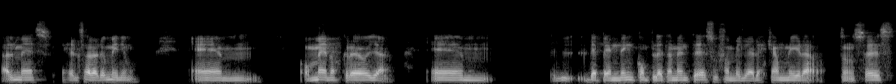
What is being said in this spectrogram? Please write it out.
al mes, es el salario mínimo, em, o menos creo ya. Em, dependen completamente de sus familiares que han migrado. Entonces,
